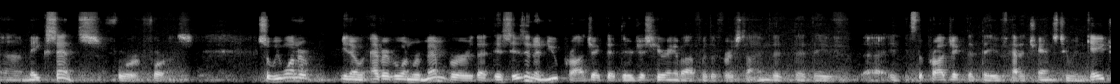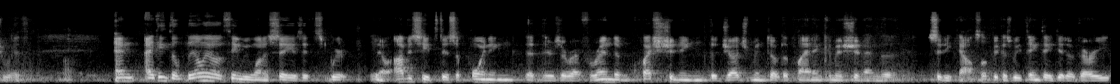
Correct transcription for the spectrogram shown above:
uh, make sense for for us. So we want to you know have everyone remember that this isn't a new project that they're just hearing about for the first time. That that they've uh, it's the project that they've had a chance to engage with and I think the, the, only other thing we want to say is it's we're you know obviously it's disappointing that there's a referendum questioning the judgment of the planning commission and the city council because we think they did a very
